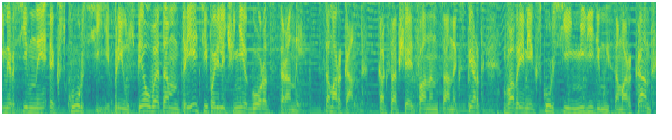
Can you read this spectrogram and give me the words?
иммерсивные экскурсии. Преуспел в этом третий по величине город страны – Самарканд. Как сообщает Fun Sun эксперт, во время экскурсии «Невидимый Самарканд»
